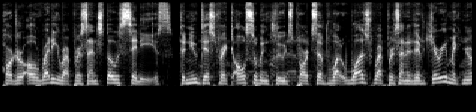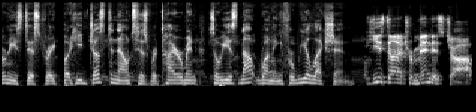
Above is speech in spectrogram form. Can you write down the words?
Harder already represents those cities. The new district also includes parts of what was Representative Jerry McNerney's district, but he just announced his retirement, so he is not running for re-election. He's done a tremendous job,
